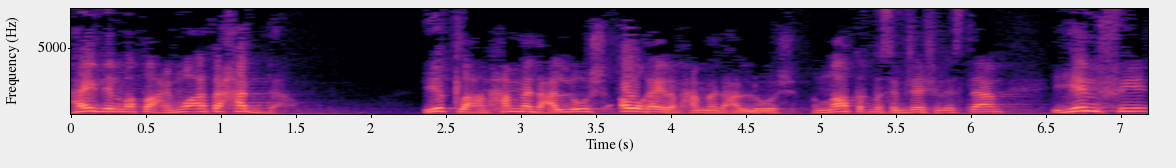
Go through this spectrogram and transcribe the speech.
هيدي المطاعم وأتحدى. يطلع محمد علوش أو غير محمد علوش الناطق باسم جيش الإسلام ينفي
